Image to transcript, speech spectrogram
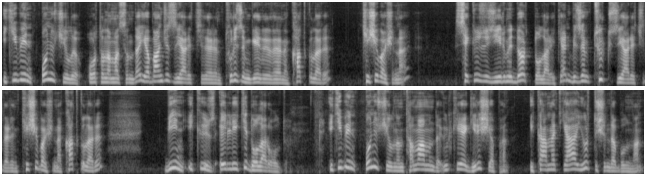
2013 yılı ortalamasında yabancı ziyaretçilerin turizm gelirlerine katkıları kişi başına 824 dolar iken bizim Türk ziyaretçilerin kişi başına katkıları 1252 dolar oldu. 2013 yılının tamamında ülkeye giriş yapan, ikametgahı yurt dışında bulunan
